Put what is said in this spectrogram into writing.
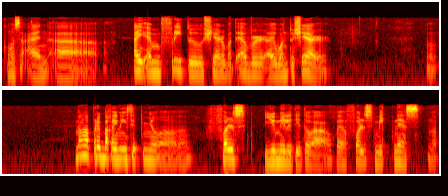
kung saan uh, I am free to share whatever I want to share. No? Mga pre, baka iniisip nyo uh, false humility to, ah, o kaya false meekness. No?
